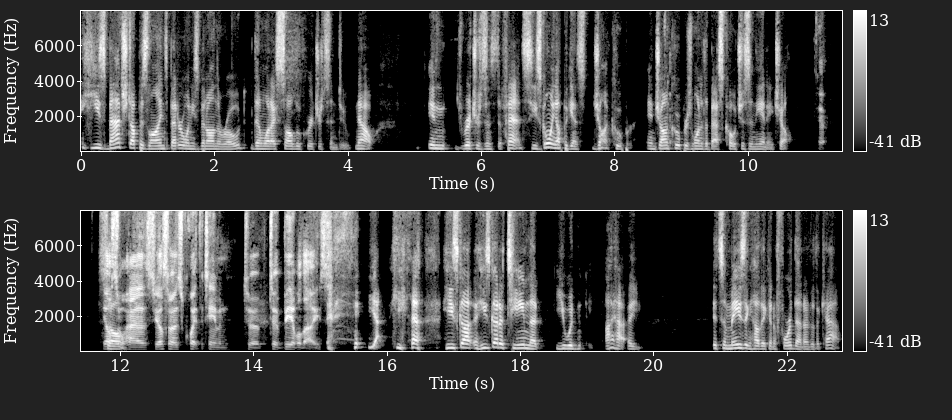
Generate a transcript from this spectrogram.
he's matched up his lines better when he's been on the road than what I saw Luke Richardson do. Now, in Richardson's defense, he's going up against Jon Cooper, and Jon Cooper's one of the best coaches in the NHL. Yeah. He So, also has he also has quite the team and to to be able to ice. yeah, he he's got he's got a team that you would I have. It's amazing how they can afford that under the cap,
